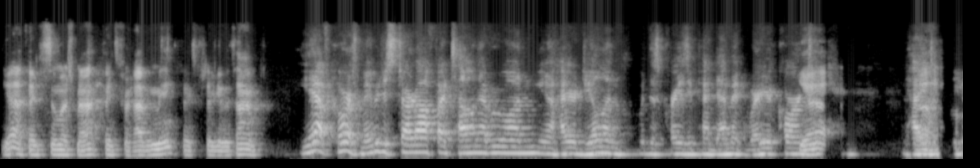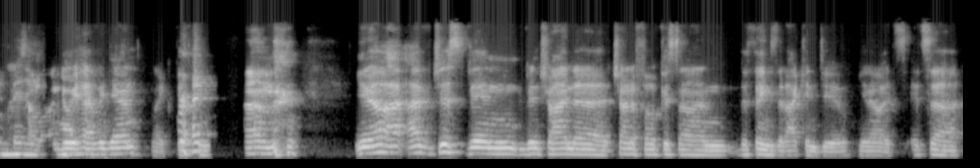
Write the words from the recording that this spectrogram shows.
Yeah, thanks so much, Matt. Thanks for having me. Thanks for taking the time. Yeah, of course. Maybe just start off by telling everyone, you know, how you're dealing with this crazy pandemic, where you're quarantined, yeah. how you keeping busy. How long do we have again? Like Right. Um, you know, I, have just been been trying to trying to focus on the things that I can do. You know, it's it's a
